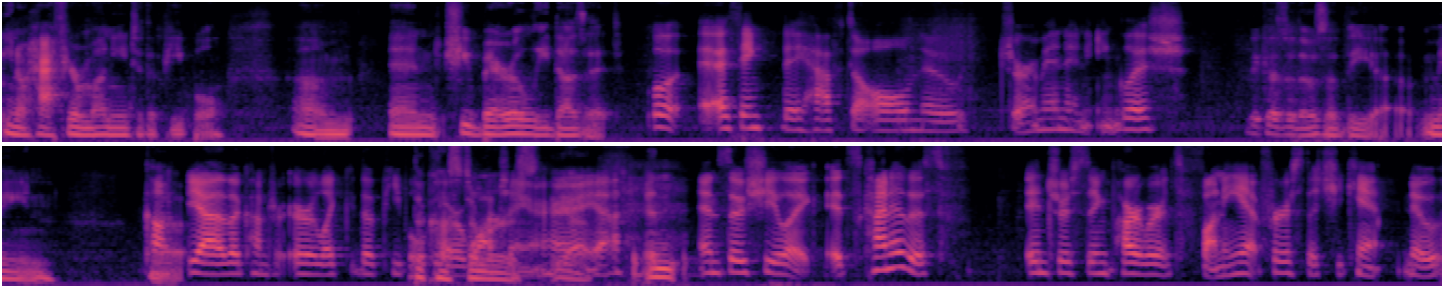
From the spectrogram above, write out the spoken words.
you know half your money to the people um, and she barely does it Well, I think they have to all know German and English. because of those are the uh, main Com- Uh, yeah, the country or like the people the who are customers, watching her. yeah. Yeah. and And so she like it's kind of this f- interesting part where it's funny at first that she can't know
